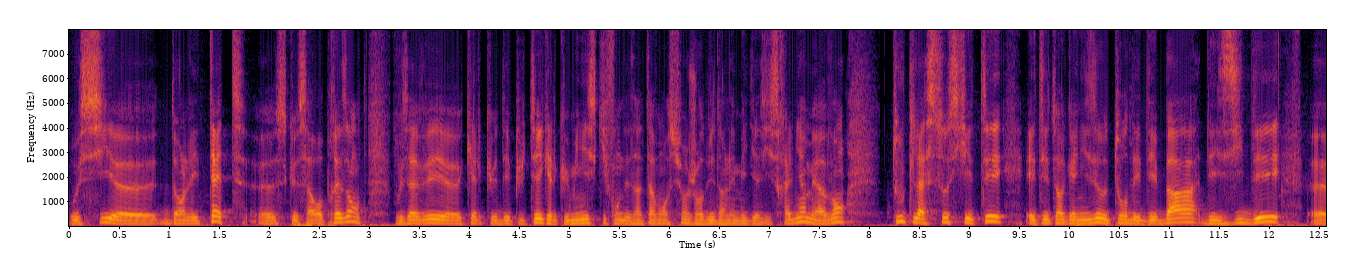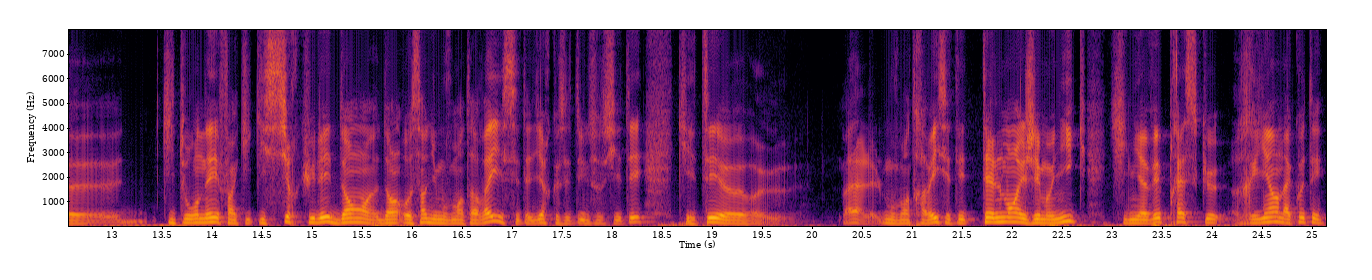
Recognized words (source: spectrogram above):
aussi euh, dans les têtes euh, ce que ça représente. Vous avez euh, quelques députés, quelques ministres qui font des interventions aujourd'hui dans les médias israéliens, mais avant, toute la société était organisée autour des débats, des idées qui tournaient, enfin qui, circulaient au sein du mouvement travail. C'est-à-dire que c'était une société qui était le mouvement travail, c'était tellement hégémonique qu'il n'y avait presque rien à côté.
